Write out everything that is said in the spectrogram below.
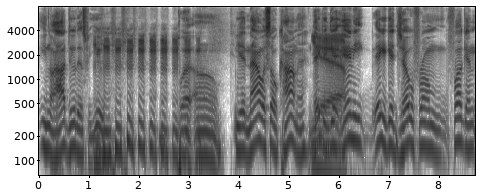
you know i'll do this for you but um yeah now it's so common they could get any they could get joe from fucking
